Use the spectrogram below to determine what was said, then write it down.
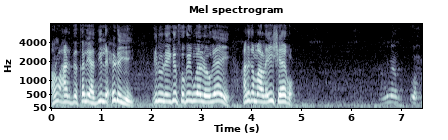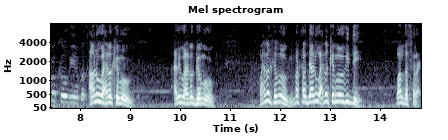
anu waxaan dee taliya haddii la xidhayey inuuna iga fogeyn waa la ogaaye aniga maa la ii sheego. Nimaan waxba kama ogi. Anigu waxba kama ogi. Waxba kama ogi. Marka de anigu waxba kama ogidee waan dafiray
